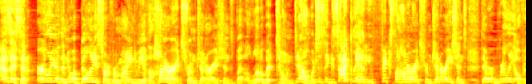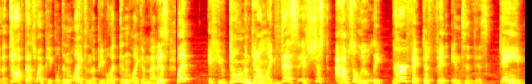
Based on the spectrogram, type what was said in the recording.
As I said earlier, the new abilities sort of remind me of the Hunter Arts from Generations, but a little bit toned down, which is exactly how you fix the Hunter Arts from Generations. They were really over the top. That's why people didn't like them, the people that didn't like them, that is. But if you tone them down like this, it's just absolutely perfect to fit into this game.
